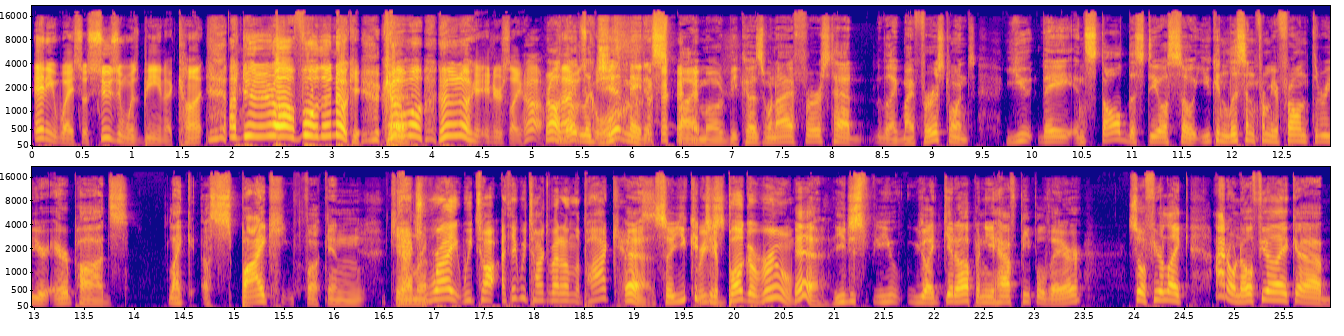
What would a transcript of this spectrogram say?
Anyway, so Susan was being a cunt. I did it all for the nookie, come Yeah. on, the nookie, and you're just like, "Huh." Bro, that they legit cool. made it spy mode because when I first had like my first ones, you they installed this deal so you can listen from your phone through your AirPods like a spy c- fucking camera. That's right. We talked. I think we talked about it on the podcast. Yeah, so you could Where you just could bug a room. Yeah, you just you you like get up and you have people there. So if you're like I don't know if you're like a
